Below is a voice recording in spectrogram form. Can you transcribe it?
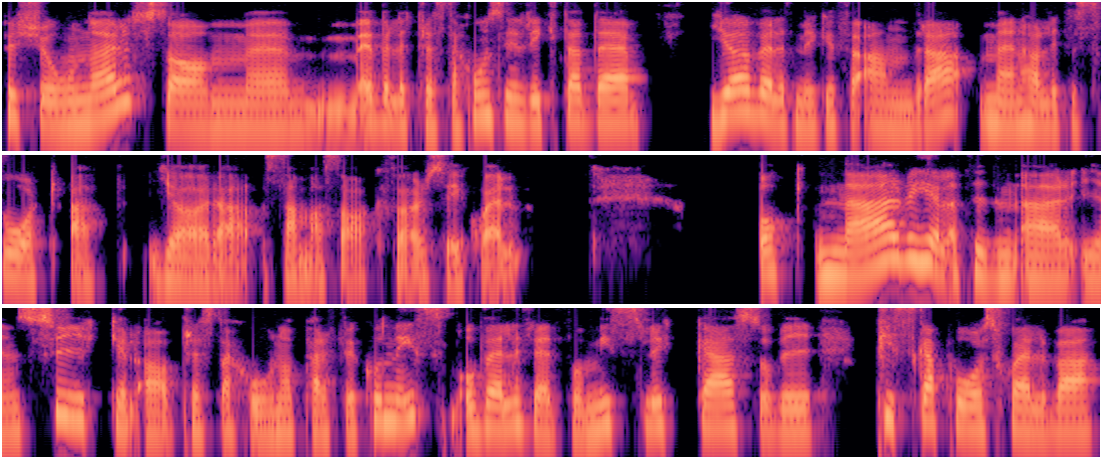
personer som eh, är väldigt prestationsinriktade, gör väldigt mycket för andra, men har lite svårt att göra samma sak för sig själv. Och när vi hela tiden är i en cykel av prestation och perfektionism och väldigt rädd för att misslyckas och vi piskar på oss själva,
